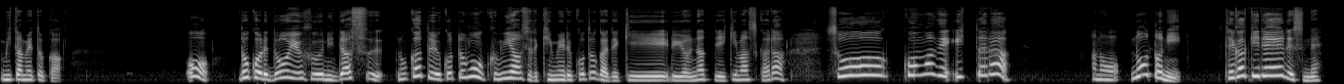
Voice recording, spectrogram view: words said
見た目とかをどこでどういう風に出すのかということも組み合わせて決めることができるようになっていきますからそこまでいったらあのノートに手書きでですね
